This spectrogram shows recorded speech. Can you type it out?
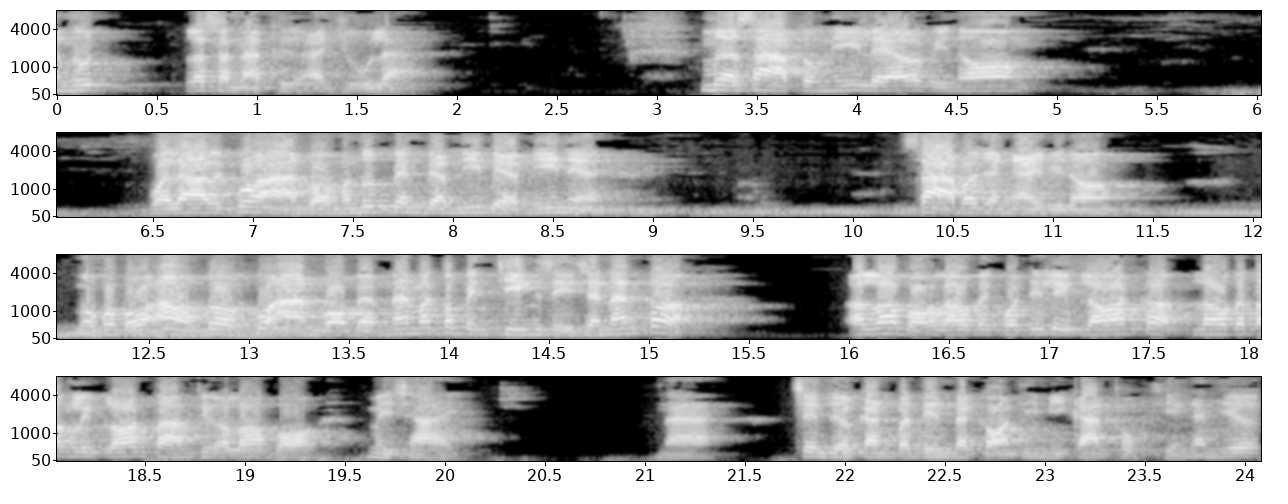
มนุษย์ลักษณะคืออายูลาเมื่อทราบตรงนี้แล้วพี่น้อง เวลาเราก็อ่านบอกมนุษย์เป็นแบบนี้แบบนี้เนี่ย ทราบว่ายังไงพี่น้องบางคนบอกว่าเอ้าก็กูอ่านบอกแบบนั้นมันต้องเป็นจริงสิฉะนั้นก็อัลลอฮ์บอกเราเป็นคนที่รีบร้อนก็เราก็ต้องรีบร้อนตามที่อัลลอฮ์บอกไม่ใช่ นะ เช่นเดียวกันประเด็นแต่ก่อนที่มีการถกเถียงกันเยอะ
